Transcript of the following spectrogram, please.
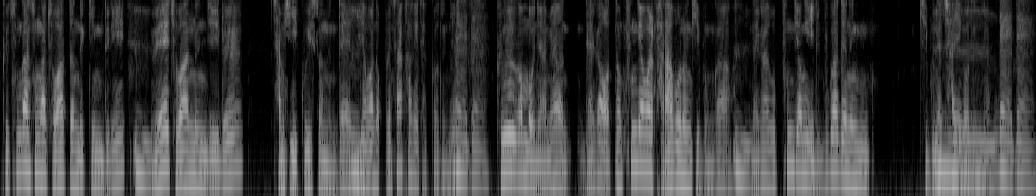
그 순간순간 좋았던 느낌들이 음. 왜 좋았는지를 잠시 잊고 있었는데 음. 이 영화 덕분에 생각하게 됐거든요. 네, 네. 그건 뭐냐면 내가 어떤 풍경을 바라보는 기분과 음. 내가 그 풍경의 일부가 되는 기분의 차이거든요. 음, 네, 네.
